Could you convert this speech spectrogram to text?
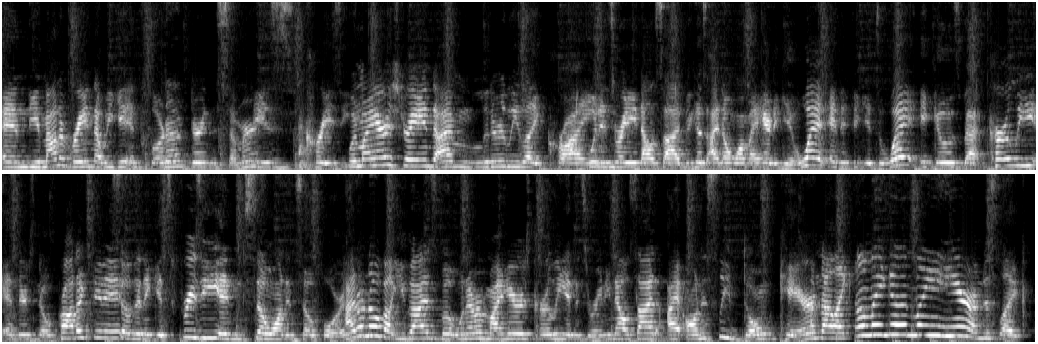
and the amount of rain that we get in Florida during the summer is crazy. When my hair is straightened, I'm literally like crying when it's raining outside because I don't want my hair to get wet and if it gets wet, it goes back curly and there's no product in it so then it gets frizzy and so on and so forth. I don't know about you guys but whenever my hair is curly and it's raining outside, I honestly don't care. I'm not like, oh my god, my hair. I'm just like,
